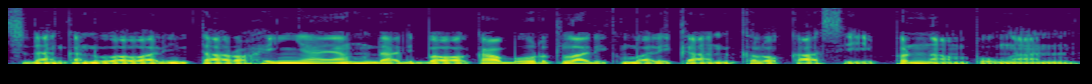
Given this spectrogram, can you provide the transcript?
sedangkan dua wanita Rohingya yang hendak dibawa kabur telah dikembalikan ke lokasi penampungan.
